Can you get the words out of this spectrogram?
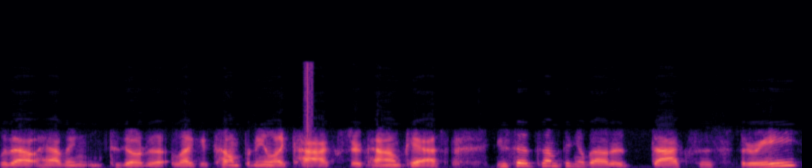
without having to go to like a company like Cox or Comcast. You said something about a DOCSIS three.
